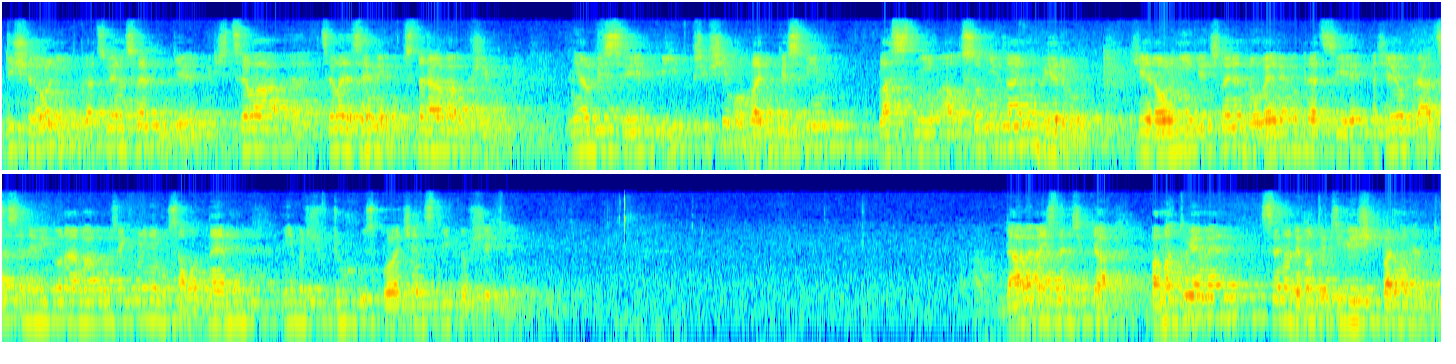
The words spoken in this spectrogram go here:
Když rolník pracuje na své půdě, když celá, eh, celé zemi obstarává obživu, měl by si být při vším ohledu ke svým vlastním a osobním zájmům vědom, že rolník je členem nové demokracie a že jeho práce se nevykonává pouze kvůli němu samotnému, nebož v duchu společenství pro všechny. Dále Einstein říká, pamatujeme se na debaty dřívějších parlamentů,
